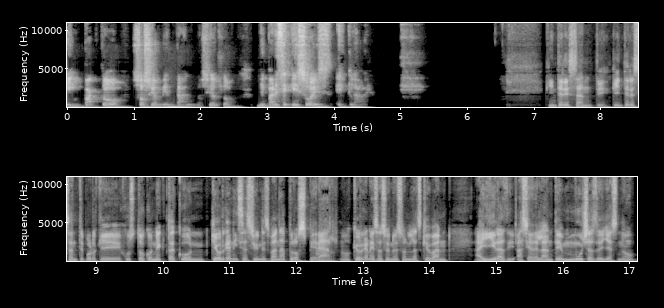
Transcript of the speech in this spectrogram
e impacto socioambiental, ¿no es cierto? Me parece que eso es, es clave. Qué interesante, qué interesante porque justo conecta con qué organizaciones van a prosperar, ¿no? ¿Qué organizaciones son las que van a ir hacia adelante? Muchas de ellas no.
